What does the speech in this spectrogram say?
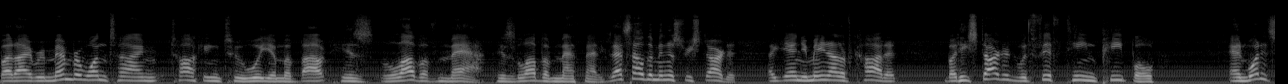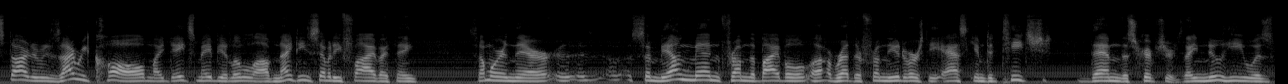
But I remember one time talking to William about his love of math, his love of mathematics. That's how the ministry started. Again, you may not have caught it, but he started with 15 people and what it started was, I recall, my dates may be a little off, 1975, I think, somewhere in there, uh, uh, some young men from the Bible, uh, rather from the university, asked him to teach them the scriptures. They knew he was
